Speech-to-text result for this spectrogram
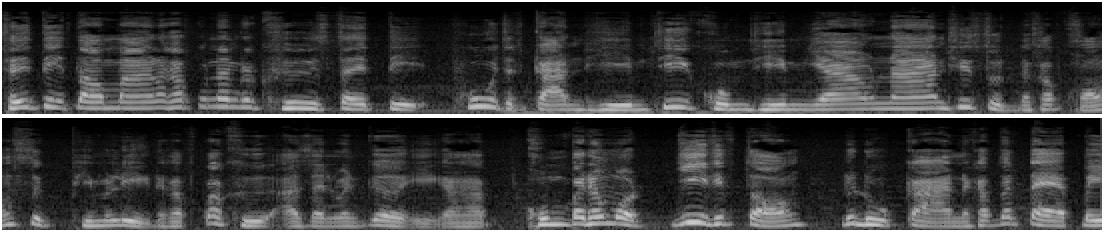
สถิติต่อมานะครับนั่นก็คือสถิติผู้จัดการทีมที่คุมทีมยาวนานที่สุดนะครับของศึกพรีเมียร์ลีกนะครับก็คืออาร์เซนเวนเกอร์อีกนะครับคุมไปทั้งหมด 22 ฤดูกาลนะครับตั้งแต่ปี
